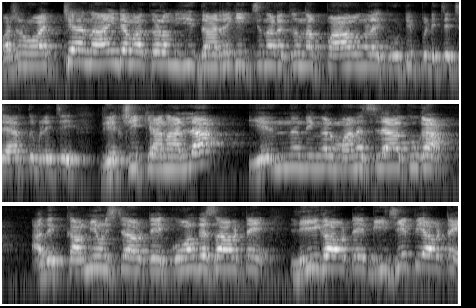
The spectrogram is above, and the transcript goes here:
പക്ഷെ ഒറ്റ നായിന്റെ മക്കളും ഈ ദരകിച്ച് നടക്കുന്ന പാവങ്ങളെ കൂട്ടിപ്പിടിച്ച് ചേർത്ത് പിടിച്ച് രക്ഷിക്കാനല്ല എന്ന് നിങ്ങൾ മനസ്സിലാക്കുക. അത് കമ്മ്യൂണിസ്റ്റ് ആവട്ടെ കോൺഗ്രസ് ആവട്ടെ ലീഗ് ആവട്ടെ ബി ജെ പി ആവട്ടെ.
